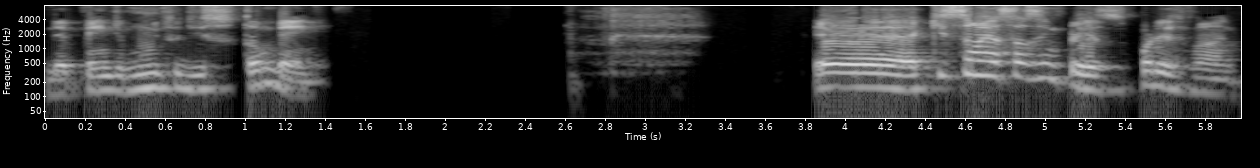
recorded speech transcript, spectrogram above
Depende muito disso também. É, que são essas empresas, por exemplo,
